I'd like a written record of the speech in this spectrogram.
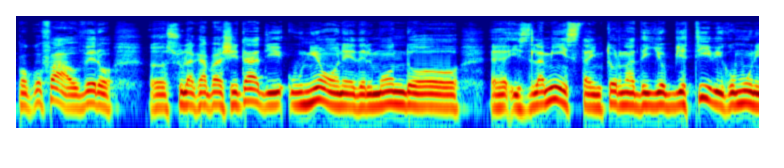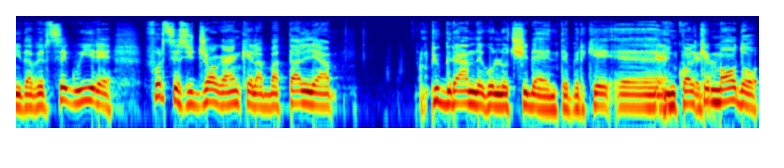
poco fa, ovvero eh, sulla capacità di unione del mondo eh, islamista intorno a degli obiettivi comuni da perseguire, forse si gioca anche la battaglia più grande con l'Occidente perché eh, eh, in qualche esatto. modo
